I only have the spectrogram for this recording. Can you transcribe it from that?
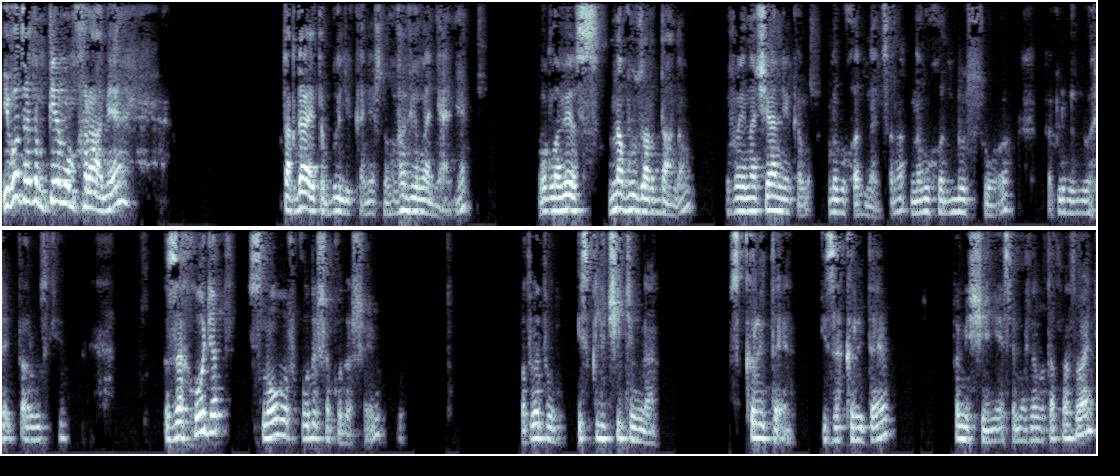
И вот в этом первом храме, тогда это были, конечно, вавилоняне, во главе с Навузарданом, военачальником Навуходнецера, Навуходнесора, как любят говорить по-русски, заходят снова в Кудыша Кудашим, вот в эту исключительно скрытое и закрытое помещение, если можно его так назвать,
